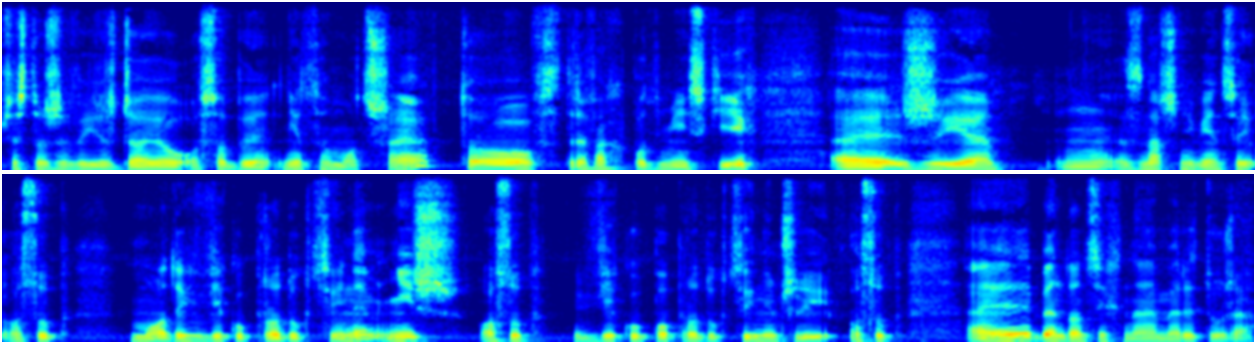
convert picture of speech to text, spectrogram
Przez to, że wyjeżdżają osoby nieco młodsze, to w strefach podmiejskich e, żyje mm, znacznie więcej osób młodych w wieku produkcyjnym niż osób w wieku poprodukcyjnym, czyli osób e, będących na emeryturze.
